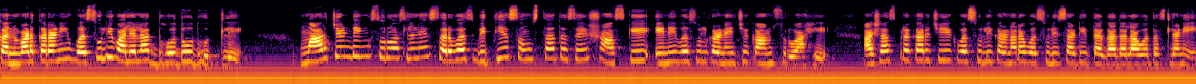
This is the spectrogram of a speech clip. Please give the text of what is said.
कनवाडकरांनी वसुलीवाल्याला धोधो धुतले. मार्च एंडिंग सुरू असल्याने सर्वच वित्तीय संस्था तसेच शासकीय एने वसूल करण्याचे काम सुरू आहे. अशाच प्रकारची एक वसुली करणारा वसुलीसाठी तगादा लावत असल्याने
